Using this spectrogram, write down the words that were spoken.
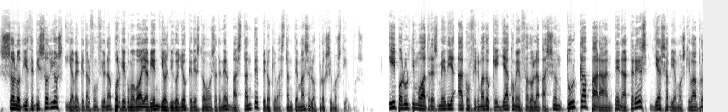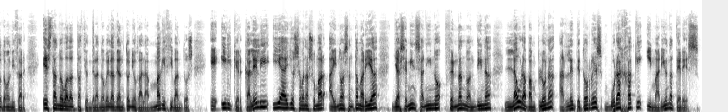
solo 10 episodios y a ver qué tal funciona, porque como vaya bien, ya os digo yo que de esto vamos a tener bastante, pero que bastante más en los próximos tiempos. Y por último, A3 Media ha confirmado que ya ha comenzado la pasión turca para Antena 3. Ya sabíamos que iban a protagonizar esta nueva adaptación de la novela de Antonio Gala, Maggie Cibantos e Ilker Kaleli, y a ellos se van a sumar Ainhoa Santamaría, Yasemin Sanino, Fernando Andina, Laura Pamplona, Arlente Torres, Burak Haki y Mariona Terés.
